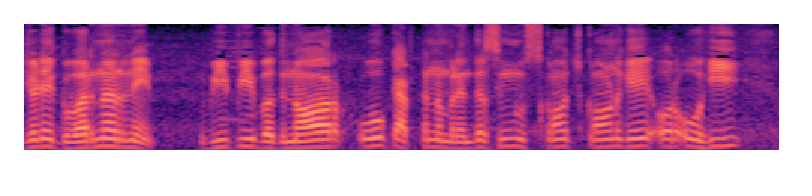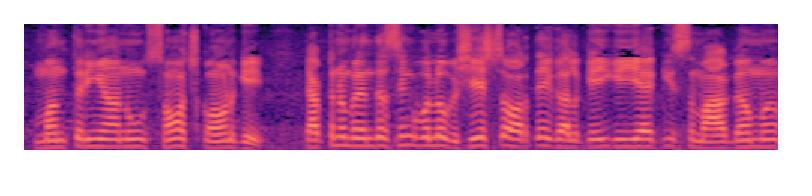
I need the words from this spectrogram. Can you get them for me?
ਜਿਹੜੇ ਗਵਰਨਰ ਨੇ ਵੀਪੀ ਬਦਨੌਰ, ਉਹ ਕੈਪਟਨ ਅਮਰਿੰਦਰ ਸਿੰਘ ਨੂੰ ਸਹੁੰ ਚੁਕਾਉਣਗੇ ਔਰ ਉਹੀ ਮੰਤਰੀਆਂ ਨੂੰ ਸਹੁੰ ਚੁਕਾਉਣਗੇ। ਕੈਪਟਨ ਅਮਰਿੰਦਰ ਸਿੰਘ ਵੱਲੋਂ ਵਿਸ਼ੇਸ਼ ਤੌਰ ਤੇ ਗੱਲ ਕਹੀ ਗਈ ਹੈ ਕਿ ਸਮਾਗਮ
